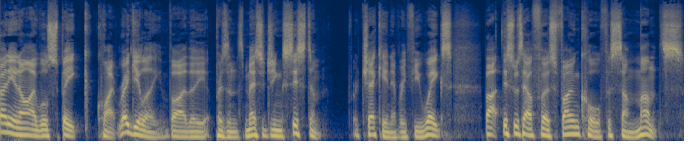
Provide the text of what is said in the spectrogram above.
Tony and I will speak quite regularly via the prison's messaging system for a check in every few weeks, but this was our first phone call for some months,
